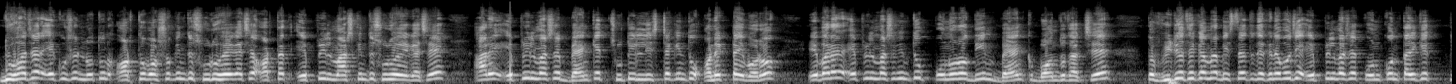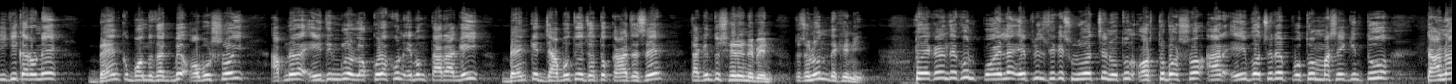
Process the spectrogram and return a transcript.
দু হাজার একুশের নতুন অর্থবর্ষ কিন্তু শুরু হয়ে গেছে, অর্থাৎ এপ্রিল মাস কিন্তু শুরু হয়ে গেছে। আর এই এপ্রিল মাসে ব্যাংকের ছুটির লিস্টটা কিন্তু অনেকটাই বড়। এবারে এপ্রিল মাসে কিন্তু পনেরো দিন ব্যাংক বন্ধ থাকছে। তো ভিডিও থেকে আমরা বিস্তারিত দেখে নেব যে এপ্রিল মাসে কোন কোন তারিখে কী কী কারণে ব্যাংক বন্ধ থাকবে। অবশ্যই আপনারা এই দিনগুলো লক্ষ্য রাখুন এবং তার আগেই ব্যাংকের যাবতীয় যত কাজ আছে তা কিন্তু সেরে নেবেন। তো চলুন দেখে নিই। তো এখানে দেখুন, পয়লা এপ্রিল থেকে শুরু হচ্ছে নতুন অর্থবর্ষ, আর এই বছরের প্রথম মাসে কিন্তু টানা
